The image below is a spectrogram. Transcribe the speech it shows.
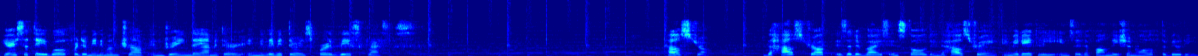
Here is a table for the minimum trap and drain diameter in millimeters for these classes. House trap the house trap is a device installed in the house drain immediately inside the foundation wall of the building.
